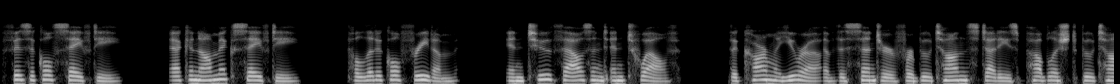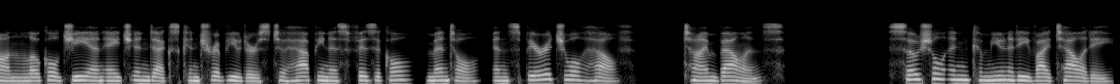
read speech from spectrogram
physical safety, economic safety, political freedom. In 2012, the Karma Ura of the Center for Bhutan Studies published Bhutan Local GNH Index Contributors to Happiness Physical, Mental, and Spiritual Health, Time Balance, Social and Community Vitality,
